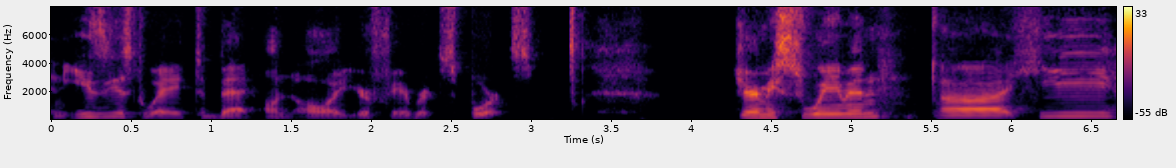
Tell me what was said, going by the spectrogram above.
and easiest way to bet on all your favorite sports. Jeremy Swayman, uh, he,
